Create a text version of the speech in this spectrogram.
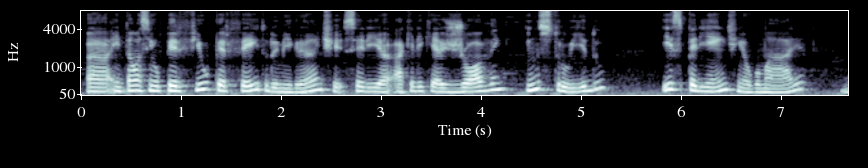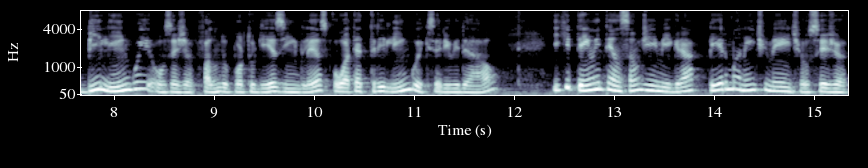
Uh, então, assim, o perfil perfeito do imigrante seria aquele que é jovem, instruído, experiente em alguma área bilíngue, ou seja, falando português e inglês, ou até trilíngue, que seria o ideal, e que tenham intenção de imigrar permanentemente, ou seja,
